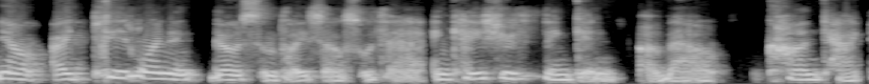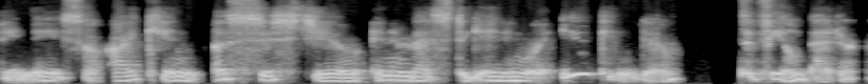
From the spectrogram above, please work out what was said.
Now, I did want to go someplace else with that in case you're thinking about contacting me so I can assist you in investigating what you can do to feel better.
